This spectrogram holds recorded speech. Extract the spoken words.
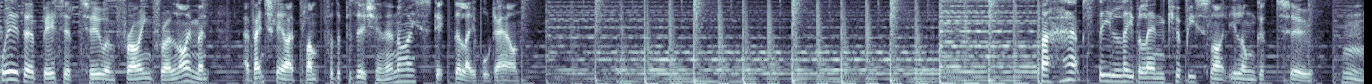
With a bit of to and froing for alignment, eventually I plump for the position and I stick the label down. Perhaps the label end could be slightly longer too. Hmm.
